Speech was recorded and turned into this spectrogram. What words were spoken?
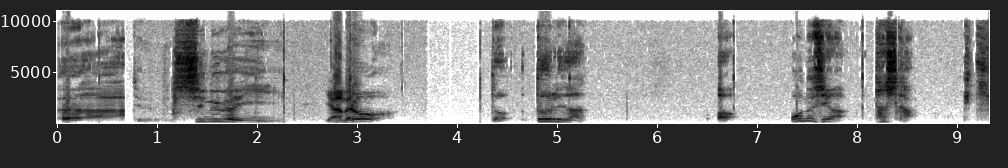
ああ死ぬがいいやめろ。だ誰だ？あお主は確か。ピキ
